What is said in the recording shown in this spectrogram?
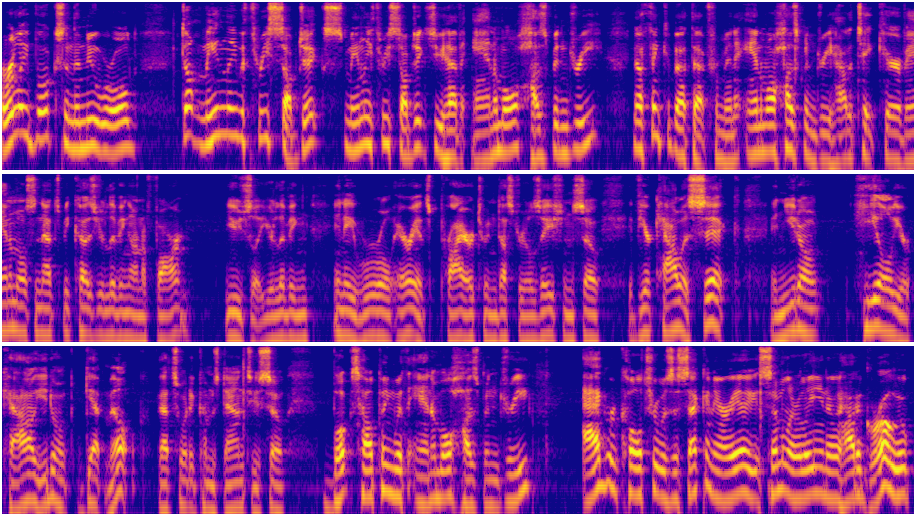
Early books in the New World dealt mainly with three subjects. Mainly three subjects. You have animal husbandry. Now think about that for a minute. Animal husbandry, how to take care of animals, and that's because you're living on a farm usually. You're living in a rural area, it's prior to industrialization. So if your cow is sick and you don't heal your cow, you don't get milk. That's what it comes down to. So books helping with animal husbandry. Agriculture was a second area. Similarly, you know, how to grow.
